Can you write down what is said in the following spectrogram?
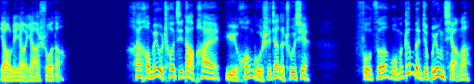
咬了咬牙说道：“还好没有超级大派与荒古世家的出现，否则我们根本就不用抢了。”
